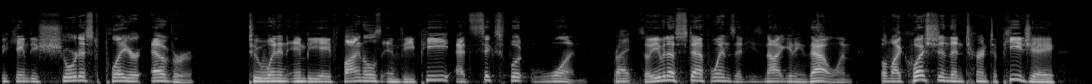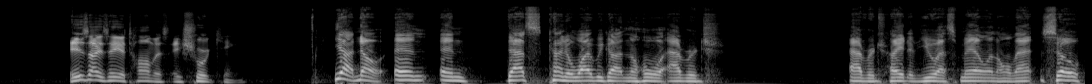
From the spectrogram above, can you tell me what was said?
became the shortest player ever to win an NBA Finals MVP at six foot one. Right. So even if Steph wins it, he's not getting that one. But my question then turned to PJ: Is Isiah Thomas a short king? Yeah, no, and and that's kind of why we got in the whole average average height of U.S. male and all that. So,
